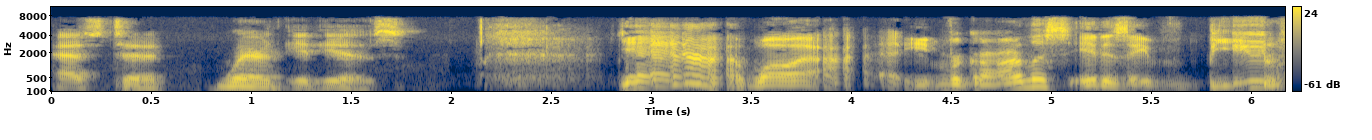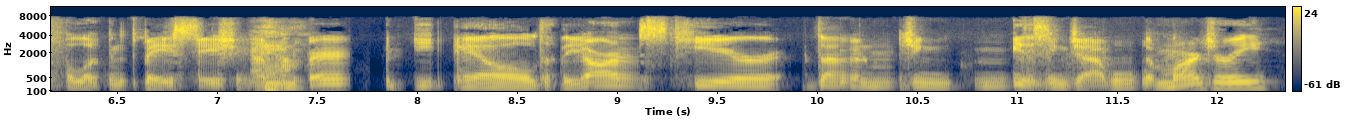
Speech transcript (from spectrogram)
as to where it is. Yeah, well, I- regardless, it is a beautiful looking space station. I mean, very detailed. The artist here done an amazing, amazing job. Marjorie?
